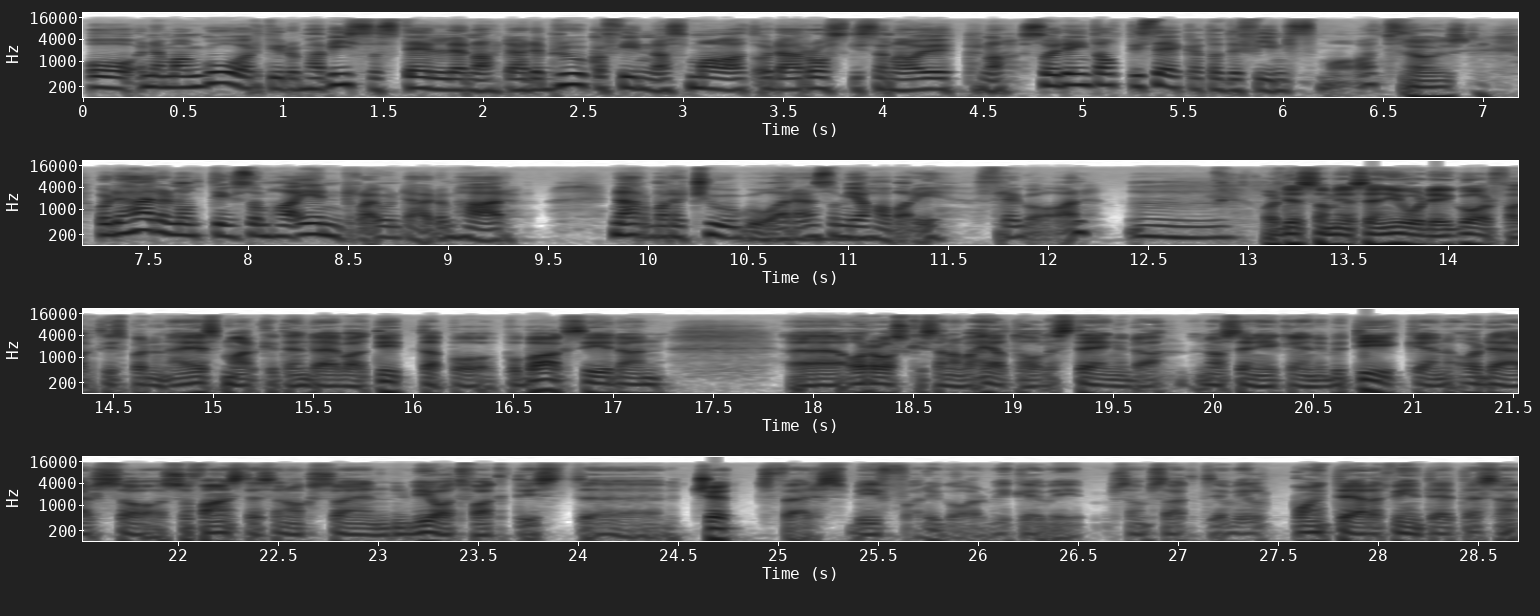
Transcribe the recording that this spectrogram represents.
Och när man går till de här vissa ställena där det brukar finnas mat och där roskisarna är öppna så är det inte alltid säkert att det finns mat. Ja, det. Och det här är någonting som har ändrat under de här närmare 20 åren som jag har varit fregan. Mm. Och det som jag sen gjorde igår faktiskt på den här S-marketen där jag var och tittade på, på baksidan Eh, och roskisarna var helt och hållet stängda. Och sen gick jag in i butiken och där så, så fanns det sen också en, vi åt faktiskt eh, köttfärsbiffar igår, vilket vi som sagt, jag vill poängtera att vi inte äter så, eh,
